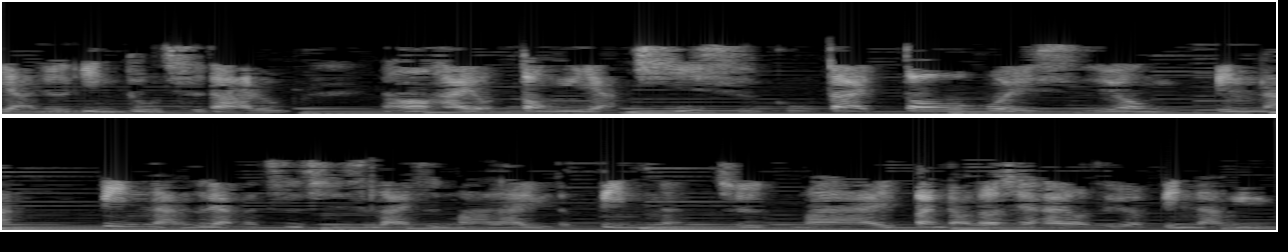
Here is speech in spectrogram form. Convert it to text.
亚，就是印度次大陆，然后还有东亚。其实古代都会使用槟榔。槟榔这两个字其实是来自马来语的槟呢，就是马来半岛到现在还有这个槟榔语。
